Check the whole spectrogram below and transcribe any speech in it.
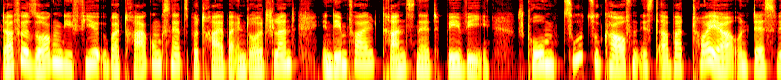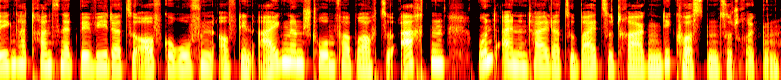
Dafür sorgen die vier Übertragungsnetze Netzbetreiber in Deutschland, in dem Fall Transnet BW. Strom zuzukaufen ist aber teuer und deswegen hat Transnet BW dazu aufgerufen, auf den eigenen Stromverbrauch zu achten und einen Teil dazu beizutragen, die Kosten zu drücken.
